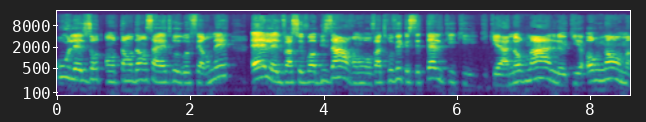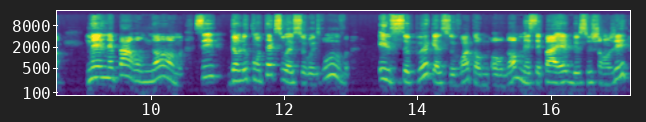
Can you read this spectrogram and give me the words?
où les autres ont tendance à être refermés, elle, elle va se voir bizarre. On va trouver que c'est elle qui, est anormale, qui est hors norme. Mais elle n'est pas hors norme. C'est dans le contexte où elle se retrouve. Il se peut qu'elle se voit comme hors norme, mais c'est pas à elle de se changer.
